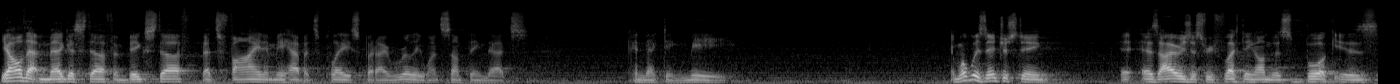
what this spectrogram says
yeah, all that mega stuff and big stuff, that's fine. It may have its place, but I really want something that's connecting me. And what was interesting as I was just reflecting on this book is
